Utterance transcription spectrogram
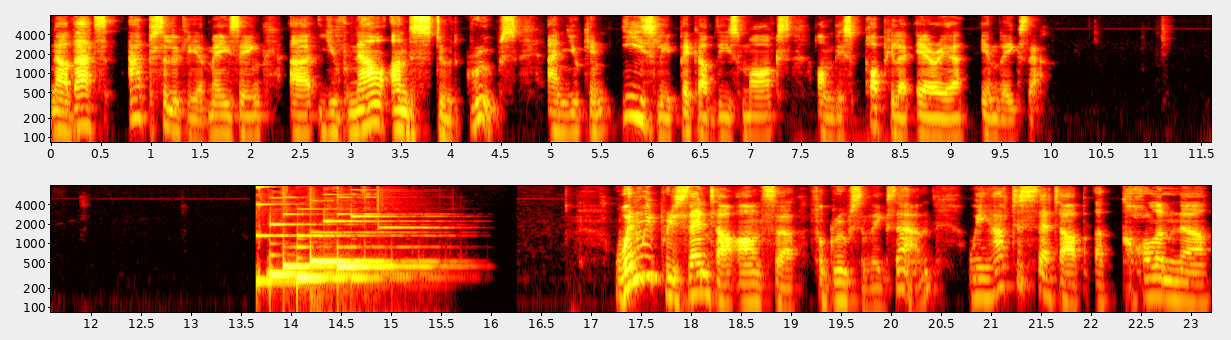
Now, that's absolutely amazing. Uh, you've now understood groups and you can easily pick up these marks on this popular area in the exam. When we present our answer for groups in the exam, we have to set up a columnar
